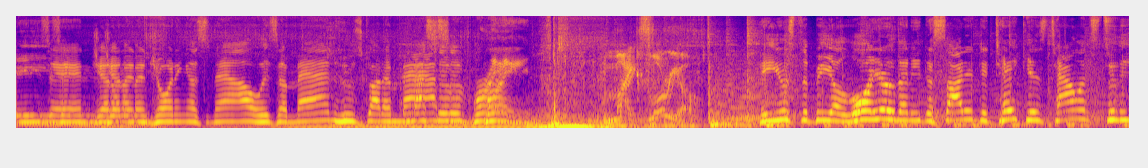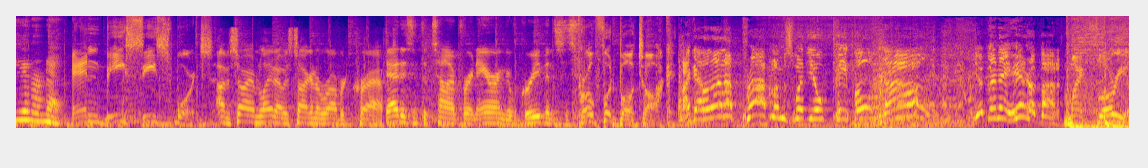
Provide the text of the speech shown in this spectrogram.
Ladies and gentlemen, joining us now is a man who's got a massive brain. Mike Florio. He used to be a lawyer, then he decided to take his talents to the internet. NBC Sports. I'm sorry I'm late. I was talking to Robert Kraft. That isn't the time for an airing of grievances. Pro Football Talk. I got a lot of problems with you people. Now you're going to hear about it. Mike Florio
